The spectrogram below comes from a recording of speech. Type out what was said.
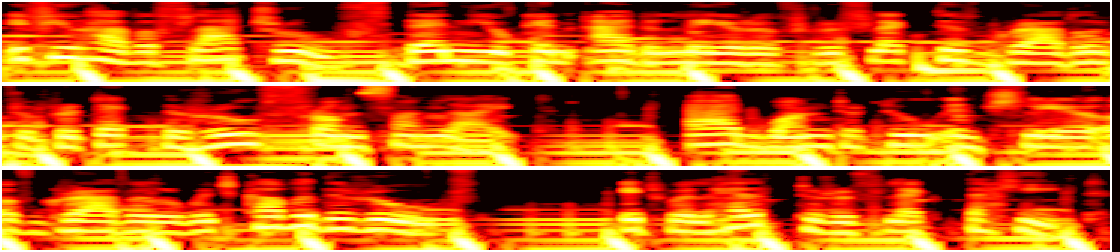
If you have a flat roof then you can add a layer of reflective gravel to protect the roof from sunlight. Add 1 to 2 inch layer of gravel which cover the roof. It will help to reflect the heat.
